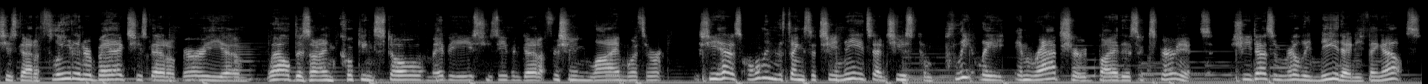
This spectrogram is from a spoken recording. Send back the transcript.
She's got a flute in her bag. She's got a very um, well designed cooking stove. Maybe she's even got a fishing line with her. She has only the things that she needs, and she's completely enraptured by this experience. She doesn't really need anything else.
